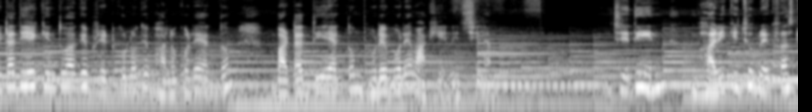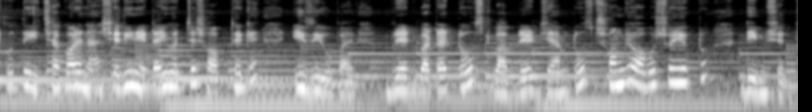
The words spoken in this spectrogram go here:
এটা দিয়ে কিন্তু আগে ব্রেডগুলোকে ভালো করে একদম বাটার দিয়ে একদম ভরে ভরে মাখিয়ে নিচ্ছিলাম। যেদিন ভারী কিছু ব্রেকফাস্ট করতে ইচ্ছা করে না, সেদিন এটাই হচ্ছে সব থেকে ইজি উপায়। ব্রেড বাটার টোস্ট বা ব্রেড জ্যাম টোস্ট সঙ্গে অবশ্যই একটু ডিম সেদ্ধ।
